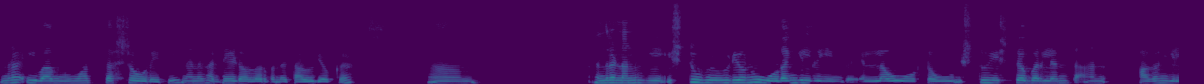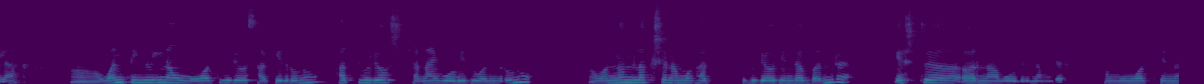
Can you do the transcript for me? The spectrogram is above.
ಅಂದ್ರೆ ಇವಾಗ ಮೂವತ್ತಷ್ಟು ಹೊಡೈತಿ ನನಗೆ ಹದಿನೈದು ಡಾಲರ್ ಬಂದೈತೆ ಆ ವಿಡಿಯೋಕ್ಕೆ ಅಂದ್ರೆ ನನಗೆ ಇಷ್ಟು ವಿಡಿಯೋನು ಓಡಂಗಿಲ್ರಿ ಹಿಂಗ ಎಲ್ಲವೂ ಓಡ್ತಾವು, ಇಷ್ಟು ಇಷ್ಟ ಬರಲಿ ಅಂತ ಅನ್, ಆಗಂಗಿಲ್ಲ. ಒಂದು ತಿಂಗಳಿಗೆ ನಾವು ಮೂವತ್ತು ವಿಡಿಯೋಸ್ ಹಾಕಿದ್ರು ಹತ್ತು ವಿಡಿಯೋಸ್ ಚೆನ್ನಾಗಿ ಓಡಿದ್ವು ಅಂದ್ರೂ ಒಂದೊಂದು ಲಕ್ಷ ನಮಗೆ ಹತ್ತು ವಿಡಿಯೋದಿಂದ ಬಂದ್ರೆ ಎಷ್ಟು ಅರ್ನ್ ಆಗ್ಬೋದ್ರಿ ನಮ್ದು? ಮೂವತ್ತರಿಂದ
